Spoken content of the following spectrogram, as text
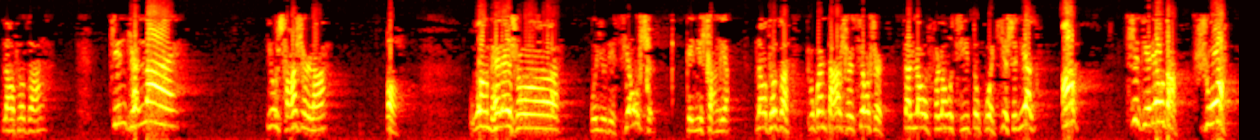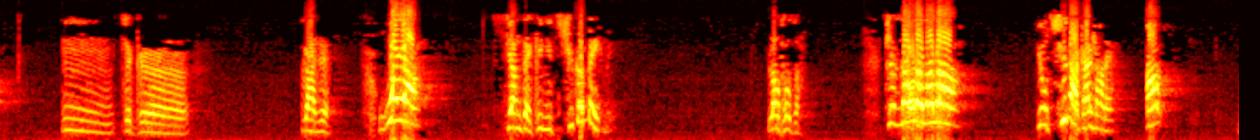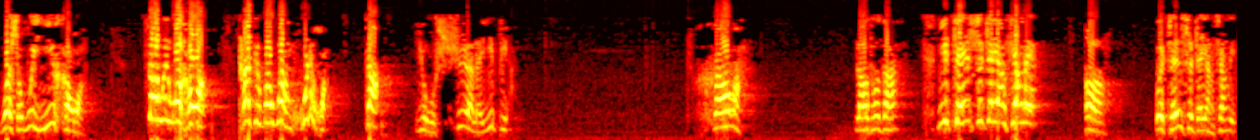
老头子，今天来有啥事了？哦，王太太说我有点小事跟你商量。老头子，不管大事小事。咱老夫老妻都过几十年了啊！直截了当说，嗯，这个安人，我呀想再给你娶个妹妹。老头子，这老了老了，又娶她干啥嘞？啊！我是为你好啊，咋为我好啊？他就把王虎的话咋又学了一遍。好啊。老头子，你真是这样想的？啊，我真是这样想的。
